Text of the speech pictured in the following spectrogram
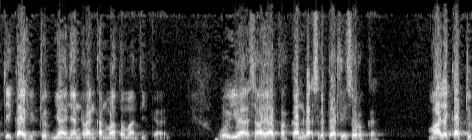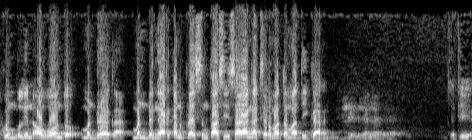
ketika hidupnya hanya nerangkan matematika? Oh iya, saya bahkan enggak sekedar di surga. Malaikat dikumpulin Allah untuk mendengarkan presentasi saya ngajar matematika. Jadi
